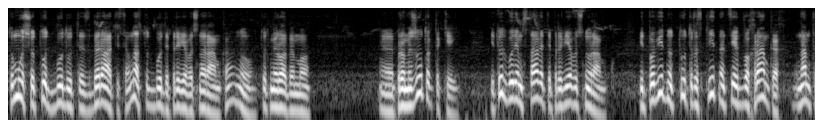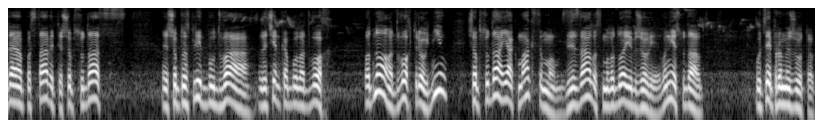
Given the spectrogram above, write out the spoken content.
Тому що тут будуть збиратися, у нас тут буде прививочна рамка. Ну, тут ми робимо е, промежуток такий. І тут будемо ставити прививочну рамку. Відповідно, тут розплід на цих двох рамках нам треба поставити, щоб сюди, е, щоб розплід був два, личинка була двох, одного, двох-трьох днів, щоб сюди як максимум злізало з молодої бджоли. Вони сюди, у цей промежуток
